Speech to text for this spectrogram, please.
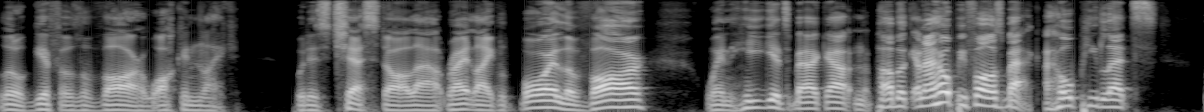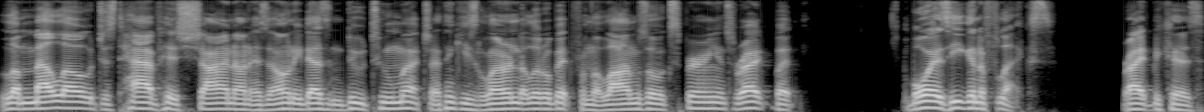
little gif of LaVar walking like with his chest all out, right? Like, boy, LaVar, when he gets back out in the public, and I hope he falls back. I hope he lets LaMelo just have his shine on his own. He doesn't do too much. I think he's learned a little bit from the Lonzo experience, right? But boy, is he going to flex, right? Because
